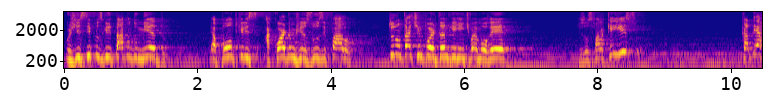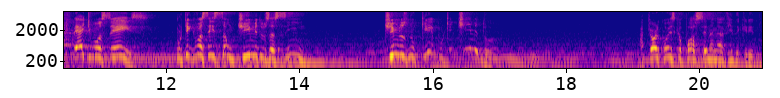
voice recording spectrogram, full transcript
Os discípulos gritavam do medo, e a ponto que eles acordam Jesus e falam: Tu não está te importando que a gente vai morrer? Jesus fala: Que isso? Cadê a fé de vocês? Por que, que vocês são tímidos assim? Tímidos no quê? Por que tímido? A pior coisa que eu posso ser na minha vida, querido,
